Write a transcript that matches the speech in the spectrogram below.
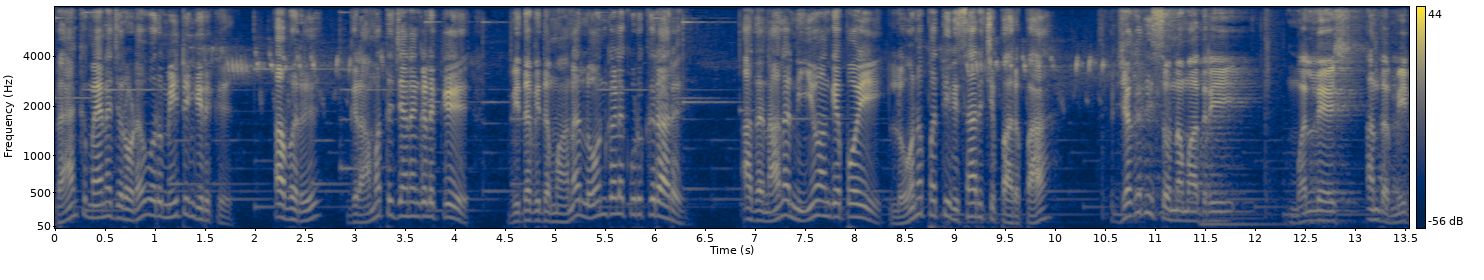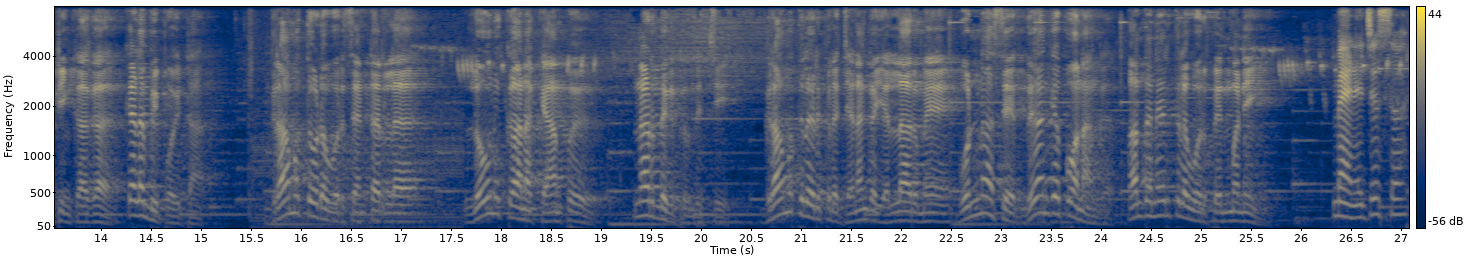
பேங்க் மேனேஜரோட ஒரு மீட்டிங் இருக்கு. அவரு கிராமத்து ஜனங்களுக்கு விதவிதமான லோன்களை கொடுக்கறாரு. அதனால நீயும் அங்கே போய் லோனை பத்தி விசாரிச்சு பாருப்பா. ஜெகதீஷ் சொன்ன மாதிரி மல்லேஷ் அந்த மீட்டிங்காக கிளம்பி போயிட்டான். கிராமத்தோட ஒரு சென்டர்ல லோனுக்கான கேம்ப் நடந்துகிட்டு இருந்துச்சு. கிராமத்துல இருக்கிற ஜனங்க எல்லாருமே ஒன்னா சேர்ந்து அங்க போனாங்க. அந்த நேரத்துல ஒரு பெண்மணி மேனேஜர் சார்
